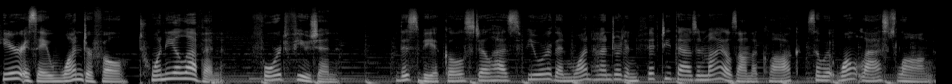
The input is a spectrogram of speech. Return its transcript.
Here is a wonderful 2011 Ford Fusion. This vehicle still has fewer than 150,000 miles on the clock, so it won't last long.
